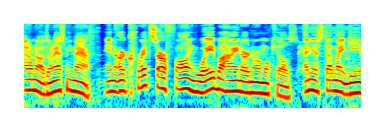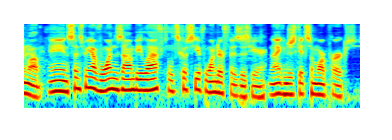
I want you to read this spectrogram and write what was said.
I don't know. Don't ask me math. And our crits are falling way behind our normal kills. I need to step my game up. And since we have one zombie left, let's go see if Wonder Fizz is here. And I can just get some more perks.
